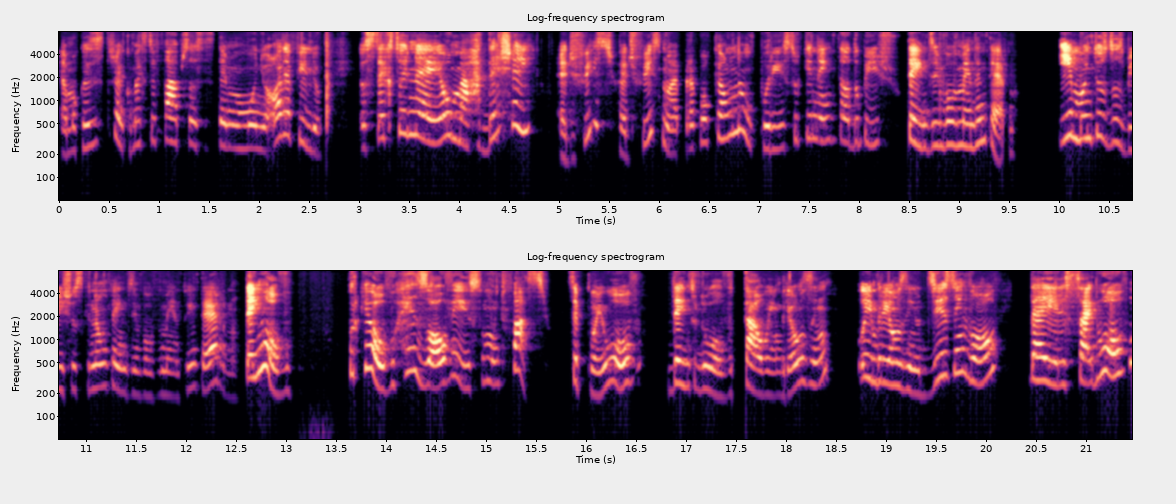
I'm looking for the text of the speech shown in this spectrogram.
É uma coisa estranha. Como é que você fala pro seu sistema imune? Olha, filho, eu sei que não é eu, mas deixa aí. É difícil, é difícil, não é pra qualquer um, não. Por isso que nem todo bicho tem desenvolvimento interno. E muitos dos bichos que não têm desenvolvimento interno têm ovo. Porque ovo resolve isso muito fácil. Você põe o ovo, dentro do ovo tá o embriãozinho, o embriãozinho desenvolve, daí ele sai do ovo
